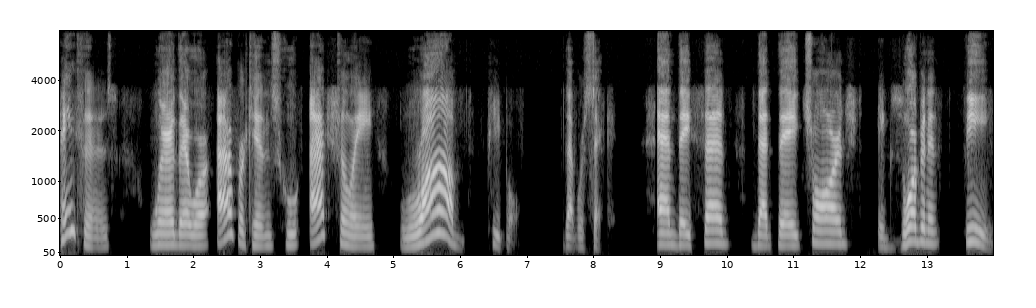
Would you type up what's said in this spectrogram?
cases where there were Africans who actually robbed people that were sick. And they said that they charged exorbitant fees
